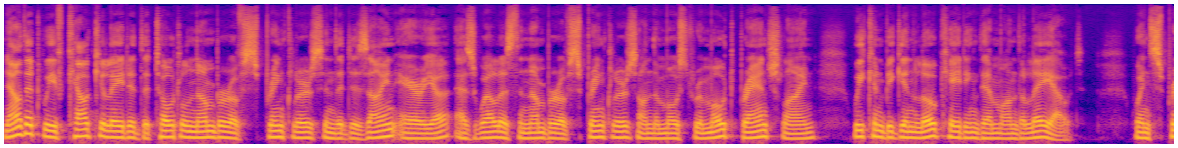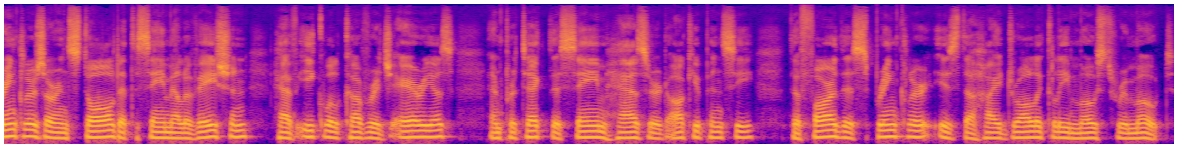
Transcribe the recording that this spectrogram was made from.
Now that we've calculated the total number of sprinklers in the design area as well as the number of sprinklers on the most remote branch line, we can begin locating them on the layout. When sprinklers are installed at the same elevation, have equal coverage areas, and protect the same hazard occupancy, the farthest sprinkler is the hydraulically most remote.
